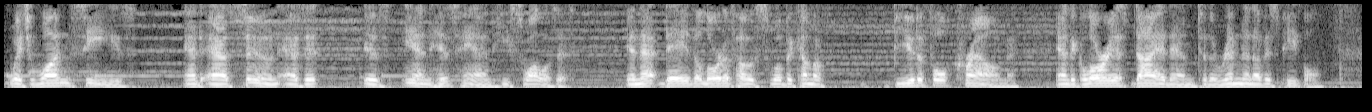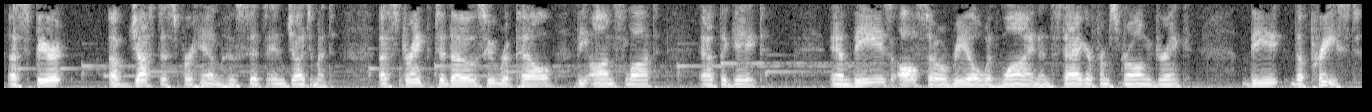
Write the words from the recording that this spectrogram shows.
which one sees and as soon as it is in his hand, he swallows it. In that day, the Lord of hosts will become a beautiful crown and a glorious diadem to the remnant of his people, a spirit of justice for him who sits in judgment, a strength to those who repel the onslaught at the gate. And these also reel with wine and stagger from strong drink. The, the priest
